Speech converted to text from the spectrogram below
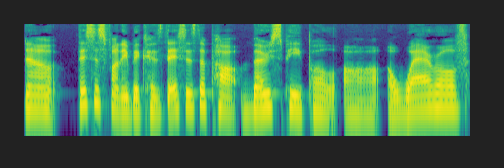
Now, this is funny because this is the part most people are aware of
